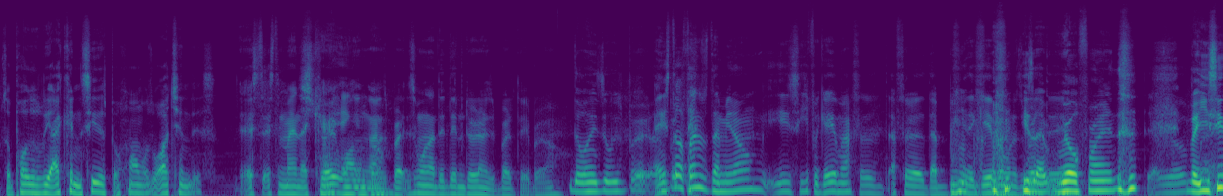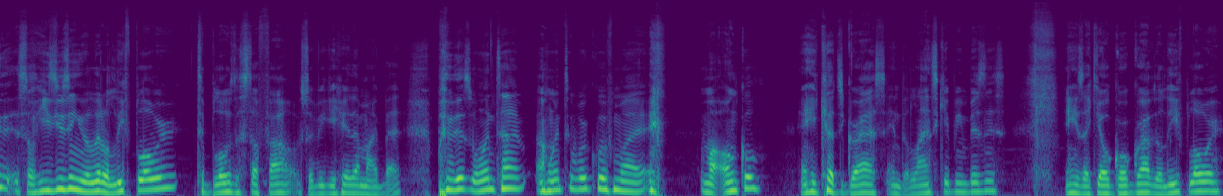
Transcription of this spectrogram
Supposedly, I couldn't see this, but Juan was watching this. It's, it's the man that Straight came hanging on his birthday. It's the one that they did during his birthday, bro. The one he's always. And he's still friends with them, you know. He's, he forgave him after after that beating they gave him on his He's birthday. like real friends. Yeah, real But you see, so he's using the little leaf blower to blow the stuff out. So if you can hear that, my bad. But this one time, I went to work with my my uncle, and he cuts grass in the landscaping business. And he's like, "Yo, go grab the leaf blower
